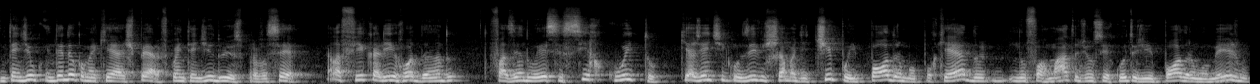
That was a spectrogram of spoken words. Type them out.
Entendeu, entendeu como é que é a espera? Ficou entendido isso para você? Ela fica ali rodando, fazendo esse circuito que a gente inclusive chama de tipo hipódromo, porque é do, no formato de um circuito de hipódromo mesmo,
